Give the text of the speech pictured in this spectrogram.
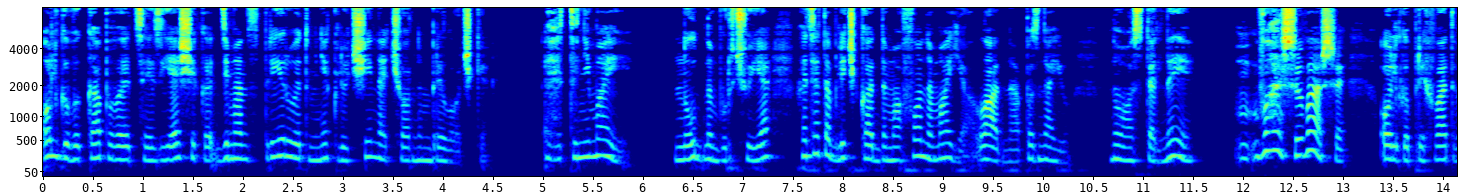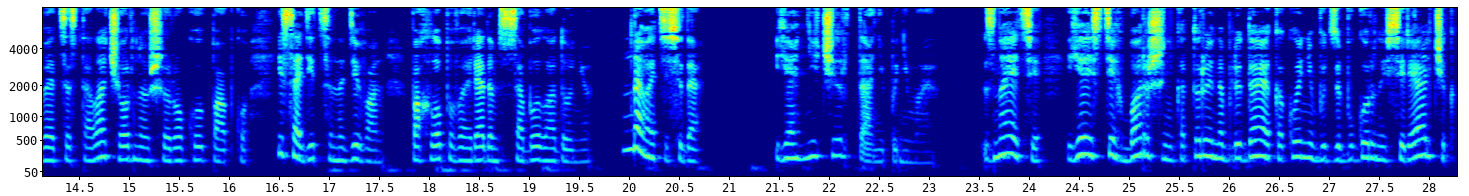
Ольга выкапывается из ящика, демонстрирует мне ключи на черном брелочке. «Это не мои». Нудно бурчу я, хотя табличка от домофона моя, ладно, опознаю. Но остальные... «Ваши, ваши!» Ольга прихватывает со стола черную широкую папку и садится на диван, похлопывая рядом с собой ладонью. «Давайте сюда». Я ни черта не понимаю. Знаете, я из тех барышень, которые, наблюдая какой-нибудь забугорный сериальчик,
